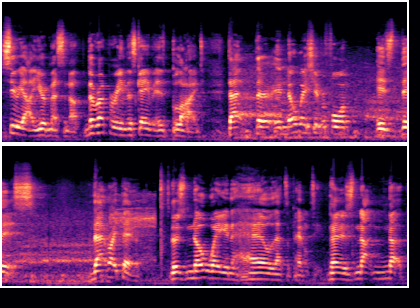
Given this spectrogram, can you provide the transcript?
Serie A, you're messing up. The referee in this game is blind. That there in no way, shape, or form is this. That right there. There's no way in hell that's a penalty. There is not, not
